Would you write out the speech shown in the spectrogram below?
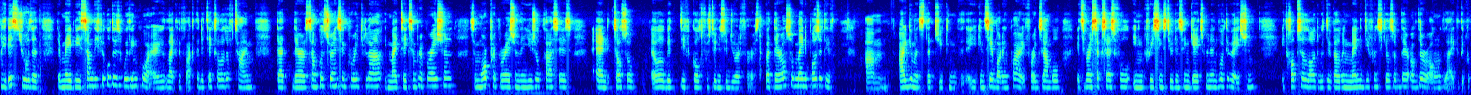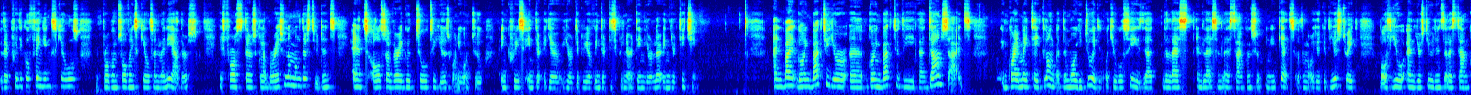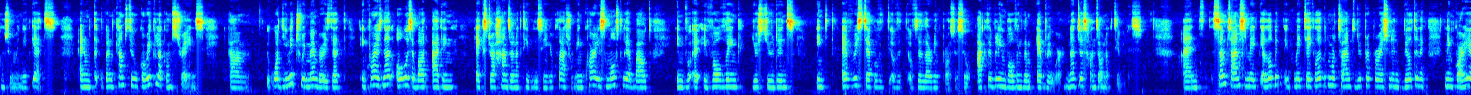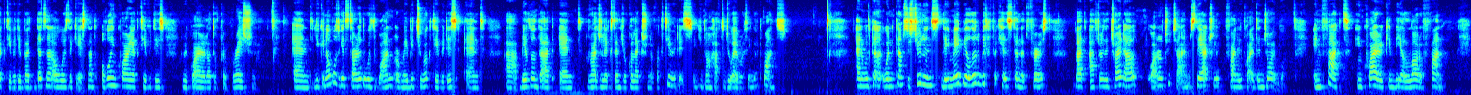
It is true that there may be some difficulties with inquiry, like the fact that it takes a lot of time, that there are some constraints in curricula, it might take some preparation, some more preparation than usual classes, and it's also a little bit difficult for students to do at first. But there are also many positive um, arguments that you can you can see about inquiry. For example, it's very successful in increasing students' engagement and motivation. It helps a lot with developing many different skills of their of their own, like the, their critical thinking skills, the problem-solving skills, and many others. It fosters collaboration among their students, and it's also a very good tool to use when you want to increase inter, your, your degree of interdisciplinarity in your in your teaching. And by going back to your uh, going back to the uh, downsides, inquiry may take long, but the more you do it, what you will see is that the less and less and less time consuming it gets. So the more you get used to it, both you and your students, the less time consuming it gets. And when it comes to curricular constraints, um, what you need to remember is that inquiry is not always about adding extra hands-on activities in your classroom. Inquiry is mostly about evolving your students in every step of the, of, the, of the learning process. So actively involving them everywhere, not just hands-on activities. And sometimes it may a little bit it may take a little bit more time to do preparation and build an, an inquiry activity, but that's not always the case. Not all inquiry activities require a lot of preparation. And you can always get started with one or maybe two activities and uh, build on that and gradually extend your collection of activities. You don't have to do everything at once. And when, when it comes to students, they may be a little bit hesitant at first, but after they try it out one or two times, they actually find it quite enjoyable. In fact, inquiry can be a lot of fun.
